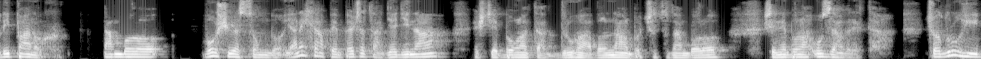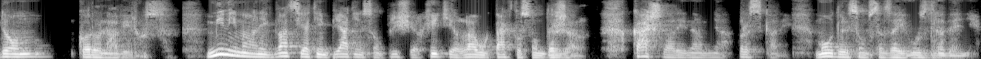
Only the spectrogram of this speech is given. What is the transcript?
Lipanoch. Tam bolo, vošiel som do, ja nechápem, prečo tá dedina, ešte bola tá druhá vlna, alebo čo to tam bolo, že nebola uzavretá. Čo druhý dom koronavírus. Minimálne k 25. som prišiel, chytil hlavu, takto som držal. Kašľali na mňa, prskali. Modlil som sa za ich uzdravenie.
